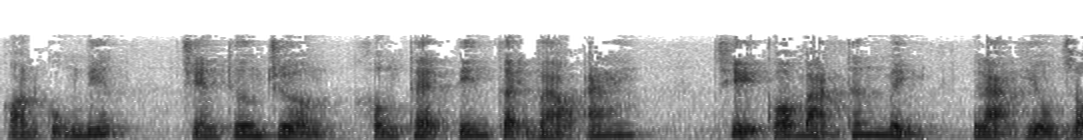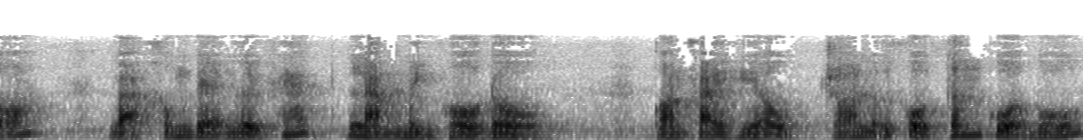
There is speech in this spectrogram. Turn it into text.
Con cũng biết, trên thương trường không thể tin cậy vào ai, chỉ có bản thân mình là hiểu rõ và không để người khác làm mình hồ đồ. Con phải hiểu cho lỗi khổ tâm của bố.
